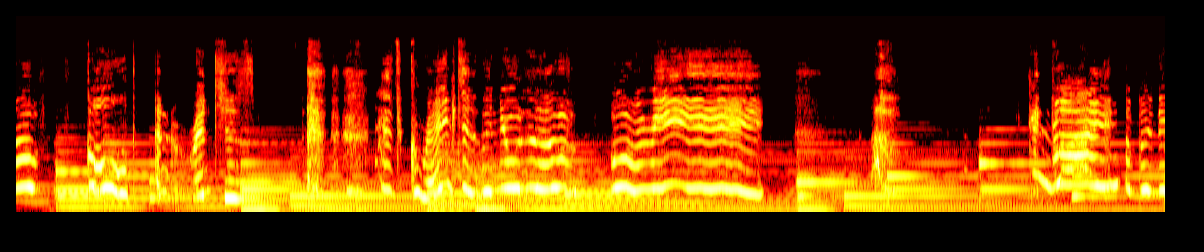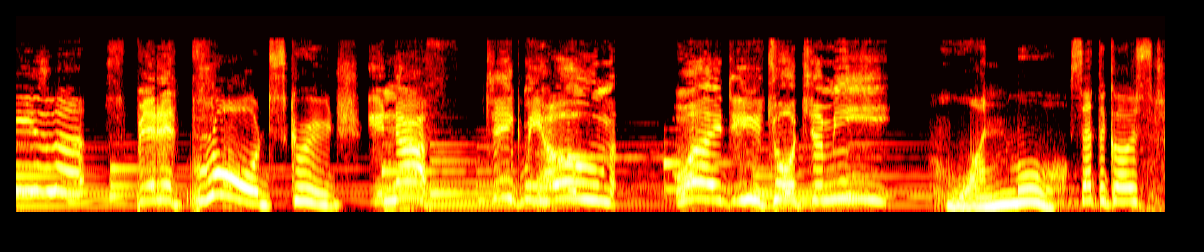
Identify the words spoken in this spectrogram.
love of gold and riches is greater than your love for me. Goodbye, Ebenezer. Spirit, Roared Scrooge. enough! Take me home! Why do you torture me? One more. said the ghost.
